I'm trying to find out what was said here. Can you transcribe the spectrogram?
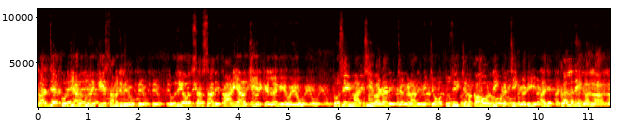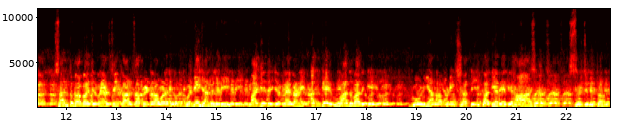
ਕਰਜ਼ੇ ਕੁਰਜ਼ਿਆਂ ਨੂੰ ਤੁਸੀਂ ਕੀ ਸਮਝਦੇ ਹੋ? ਤੁਸੀਂ ਉਹ ਸਰਸਾ ਦੇ ਪਾਣੀਆਂ ਨੂੰ ਚੀਰ ਕੇ ਲੰਘੇ ਹੋਏ ਹੋ। ਤੁਸੀਂ ਮਾਛੀਵਾੜਾਂ ਦੇ ਜੰਗਲਾਂ ਦੇ ਵਿੱਚੋਂ, ਤੁਸੀਂ ਚਮਕੌਰ ਦੀ ਕੱਚੀ ਗੜੀ, ਅਜੇ ਕੱਲ ਦੀ ਗੱਲ ਆ। ਸੰਤ ਬਾਬਾ ਜਰਨੈਲ ਸਿੰਘ ਖਾਲਸਾ ਪਿੰਡਰਾ ਵਾਲਿਆਂ ਨੇ ਵੱਡੀ ਜੰਗ ਲੜੀ। ਮਾਝੇ ਦੇ ਜਰਨੈਲਾਂ ਨੇ ਅੱਗੇ ਵੱਧ ਵੱਧ ਕੇ ਗੋਲੀਆਂ ਆਪਣੀ ਛਾਤੀ 'ਚ ਖਾਧੀਆਂ ਇਤਿਹਾਸ ਸਿਰਜ ਦਿੱਤਾ। ਸਤਿ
